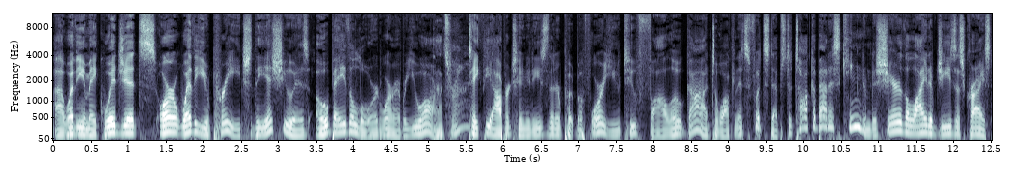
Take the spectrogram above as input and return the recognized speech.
uh, whether you make widgets, or whether you preach, the issue is obey the Lord wherever you are. That's right. Take the opportunities that are put before you to follow God, to walk in His footsteps, to talk about His kingdom, to share the light of Jesus Christ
